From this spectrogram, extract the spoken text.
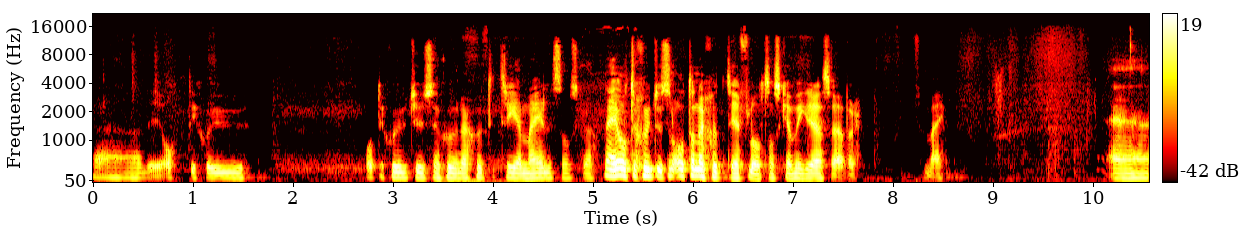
Eh, det är 87, 87 773 mail som ska, nej 87 873 förlåt, som ska migreras över för mig. Eh,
